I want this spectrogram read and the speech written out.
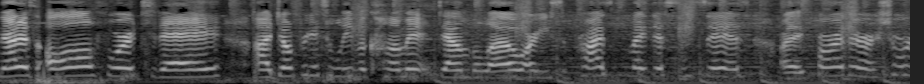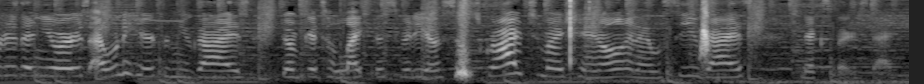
That is all for today. Uh, don't forget to leave a comment down below. Are you surprised with my distances? Are they farther or shorter than yours? I want to hear from you guys. Don't forget to like this video, subscribe to my channel, and I will see you guys next Thursday.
